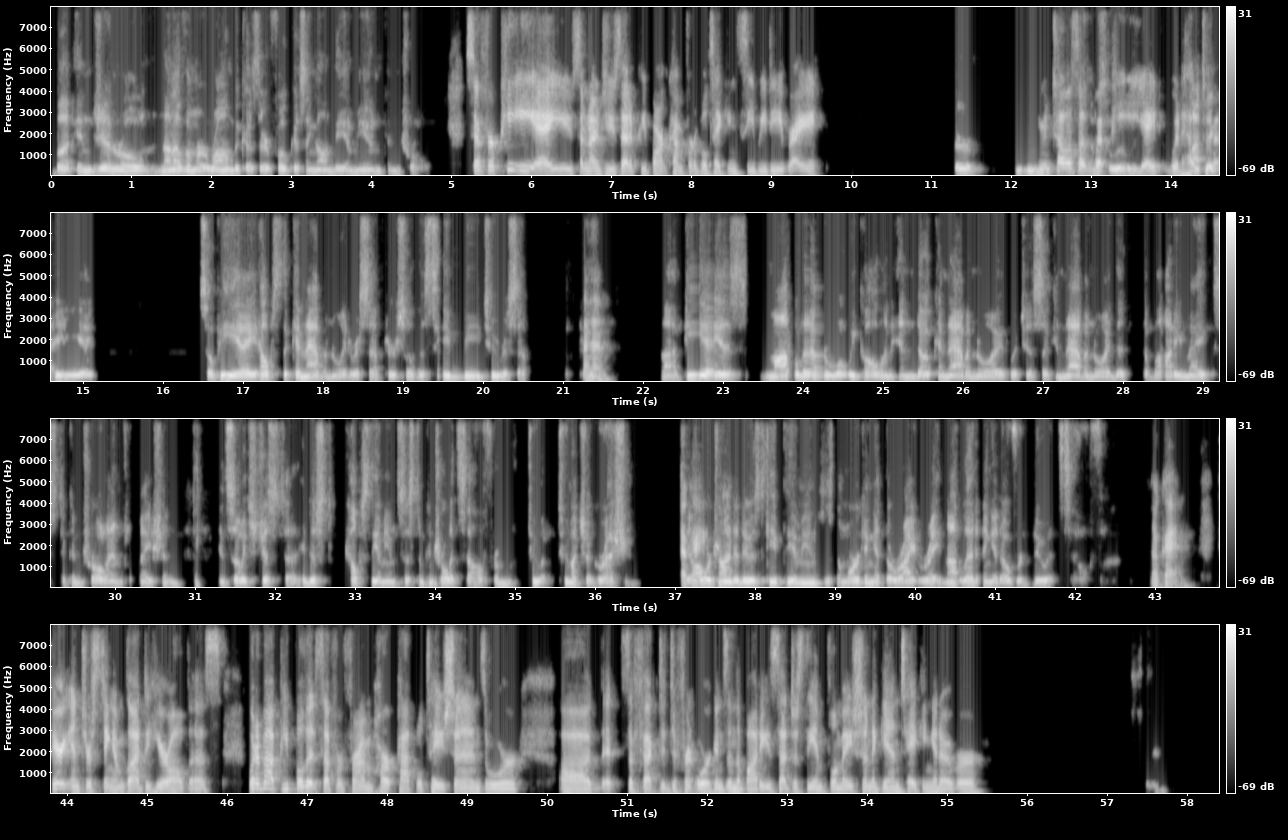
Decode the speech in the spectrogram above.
but in general, none of them are wrong because they're focusing on the immune control. So for PEA, you sometimes use that if people aren't comfortable taking CBD, right? Sure. Mhm. I mean, tell us what Absolutely. PEA would help I take with. PEA. So PEA helps the cannabinoid receptor, so the CB2 receptor. Uh-huh. Uh, PEA is modeled after what we call an endocannabinoid, which is a cannabinoid that the body makes to control inflammation. And so it's just uh, it just helps the immune system control itself from too too much aggression. Okay. all we're trying to do is keep the immune system working at the right rate, not letting it overdo itself. Okay. Very interesting. I'm glad to hear all this. What about people that suffer from heart palpitations or uh, it's affected different organs in the body? Is that just the inflammation again taking it over?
